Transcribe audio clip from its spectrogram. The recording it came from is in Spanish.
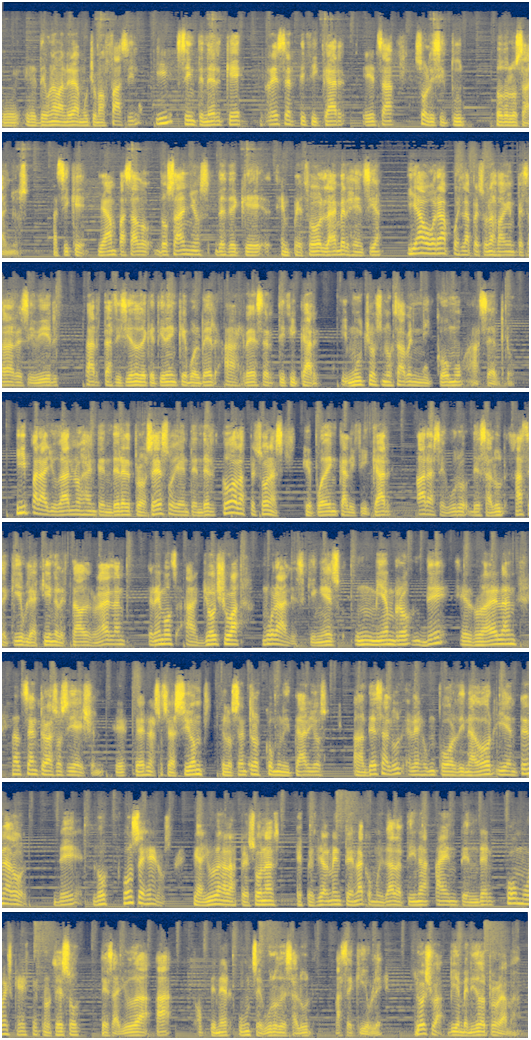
eh, de una manera mucho más fácil y sin tener que recertificar esa solicitud todos los años. Así que ya han pasado dos años desde que empezó la emergencia y ahora pues las personas van a empezar a recibir cartas diciendo de que tienen que volver a recertificar y muchos no saben ni cómo hacerlo y para ayudarnos a entender el proceso y a entender todas las personas que pueden calificar para seguro de salud asequible aquí en el estado de Rhode Island. Tenemos a Joshua Morales, quien es un miembro de el Rhode Island Health Center Association, que es la asociación de los centros comunitarios ah, de salud. Él es un coordinador y entrenador de los consejeros que ayudan a las personas, especialmente en la comunidad latina, a entender cómo es que este proceso les ayuda a obtener un seguro de salud asequible. Joshua, bienvenido al programa.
